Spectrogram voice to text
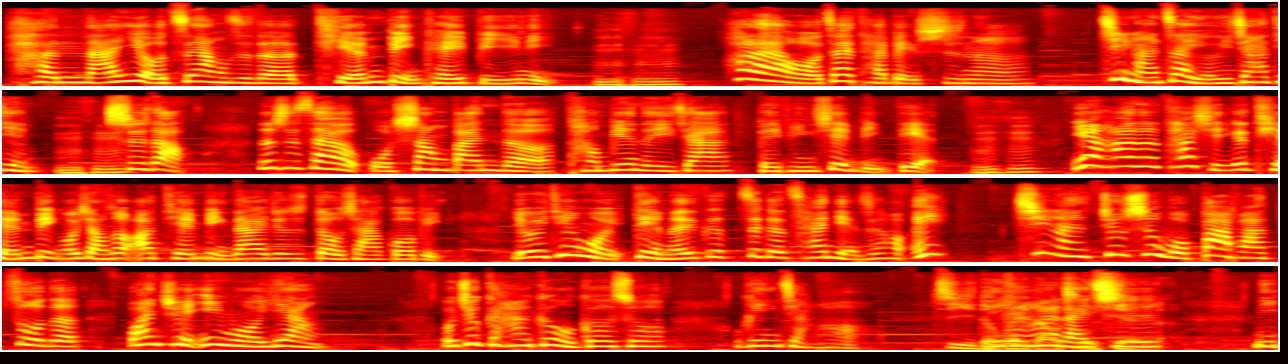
很难有这样子的甜饼可以比拟。嗯哼。后来我在台北市呢，竟然在有一家店吃到，那是在我上班的旁边的一家北平馅饼店。嗯哼。因为他的他写一个甜饼，我想说啊，甜饼大概就是豆沙锅饼。有一天我点了一个这个餐点之后，哎，竟然就是我爸爸做的，完全一模一样。我就赶快跟我哥说：“我跟你讲哦，你赶快来吃，你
